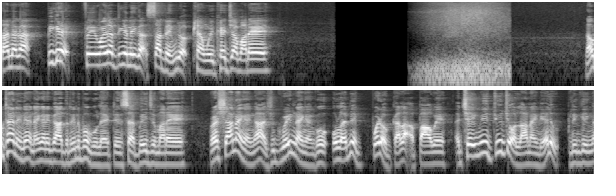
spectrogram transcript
သားများကပြီးခဲ့တဲ့ဖေဖော်ဝါရီလ၁ရက်နေ့ကစတင်ပြီးတော့ဖြန့်ဝေခဲ့ကြပါတယ်နောက်ထပ်အနေနဲ့နိုင်ငံတကာသတင်းတစ်ပုဒ်ကိုလည်းတင်ဆက်ပေးကြပါမယ်။ ရုရှားနိုင်ငံကယူကရိန်းနိုင်ငံကိုအိုလံပစ်ပွဲတော်ကာလအပါအဝင်အချိန်မီကျူးကျော်လာနိုင်တယ်လို့ဘလင်ကင်က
